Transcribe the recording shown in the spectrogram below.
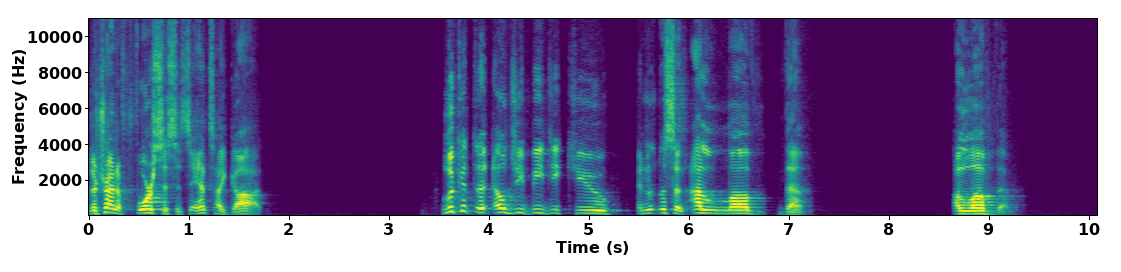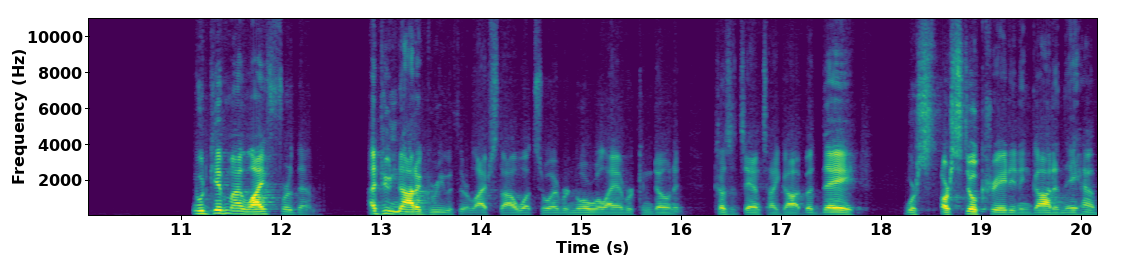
They're trying to force us, it's anti God. Look at the LGBTQ, and listen, I love them. I love them. Would give my life for them. I do not agree with their lifestyle whatsoever, nor will I ever condone it because it's anti God. But they were, are still created in God, and they have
